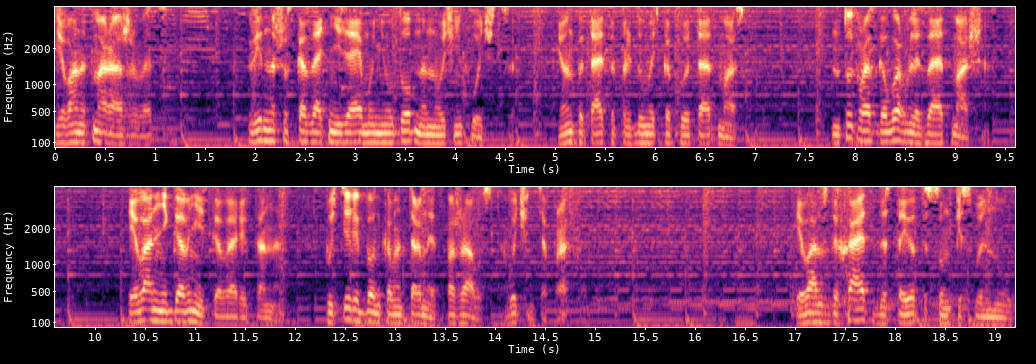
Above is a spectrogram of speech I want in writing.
Иван отмораживается. Видно, что сказать нельзя ему неудобно, но очень хочется. И он пытается придумать какую-то отмазку. Но тут в разговор влезает Маша. «Иван, не говнись», — говорит она. «Пусти ребенка в интернет, пожалуйста. Очень тебя прошу». Иван вздыхает и достает из сумки свой ноут.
